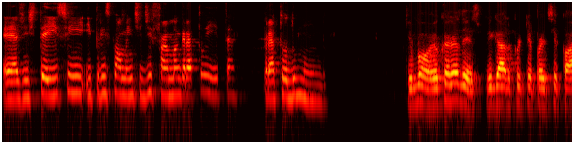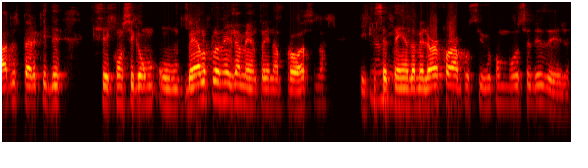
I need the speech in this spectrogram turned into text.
é, a gente ter isso e, e principalmente de forma gratuita para todo mundo. Que bom, eu que agradeço. Obrigado por ter participado. Espero que, que você consiga um, um, belo planejamento aí na próxima e que Amém. você tenha da melhor forma possível como você deseja.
